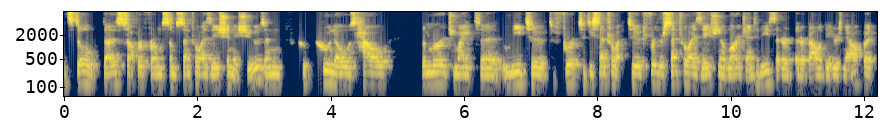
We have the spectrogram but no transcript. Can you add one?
it still does suffer from some centralization issues and who, who knows how the merge might uh, lead to to, for, to to further centralization of large entities that are that are validators now but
